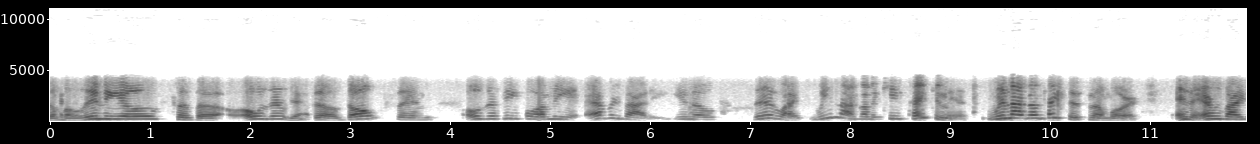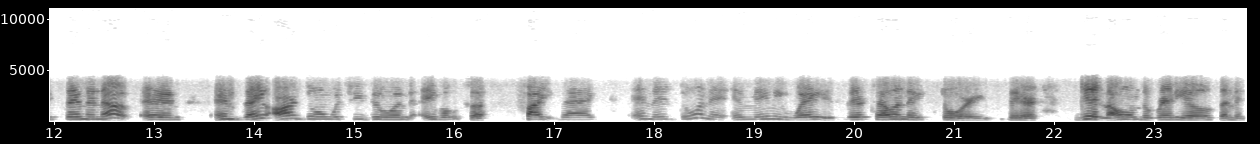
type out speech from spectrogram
the millennials to the older, yeah. the adults and older people. I mean, everybody. You know, they're like, we're not going to keep taking this. We're not going to take this no more. And everybody's standing up, and and they are doing what you're doing, able to fight back, and they're doing it in many ways. They're telling their stories. They're getting on the radios and the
